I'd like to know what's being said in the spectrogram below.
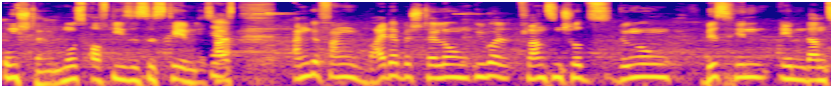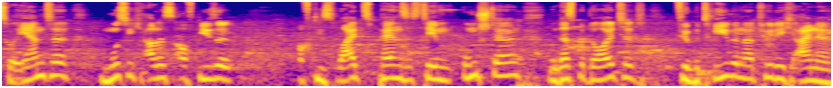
umstellen muss auf dieses System. Das Ja. heißt, angefangen bei der Bestellung über Pflanzenschutz, Düngung bis hin eben dann zur Ernte, muss ich alles auf diese auf dieses White-Span-System umstellen. Und das bedeutet für Betriebe natürlich eine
